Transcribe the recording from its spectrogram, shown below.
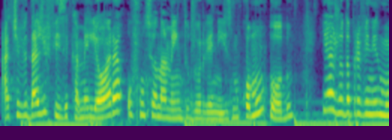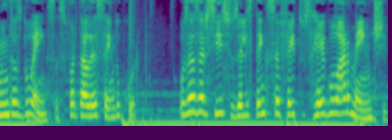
A atividade física melhora o funcionamento do organismo como um todo e ajuda a prevenir muitas doenças, fortalecendo o corpo. Os exercícios eles têm que ser feitos regularmente.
